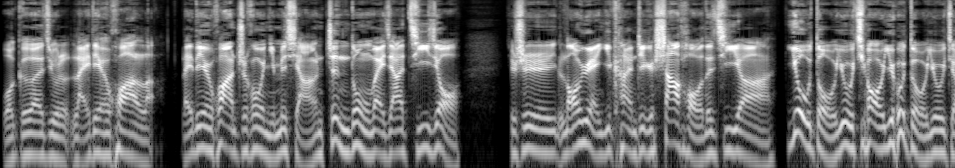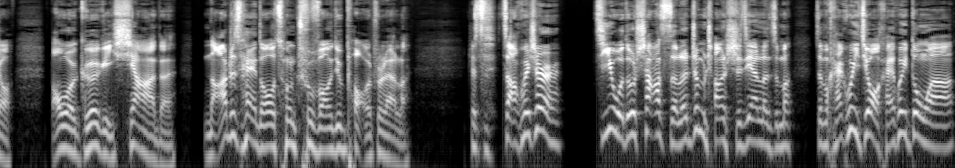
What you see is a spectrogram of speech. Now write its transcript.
我哥就来电话了。来电话之后，你们想震动外加鸡叫。就是老远一看，这个杀好的鸡啊，又抖又叫，又抖又叫，把我哥给吓得拿着菜刀从厨房就跑出来了。这是咋回事儿鸡我都杀死了这么长时间了，怎么怎么还会叫还会动啊？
